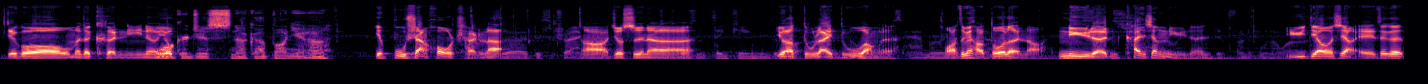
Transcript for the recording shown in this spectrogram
结果我们的肯尼呢，又 Walker just snuck up on you, huh? 又步上后尘了啊！就是呢，又要独来独往了。哇，这边好多人哦，女人看向女人，鱼雕像，哎，这个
